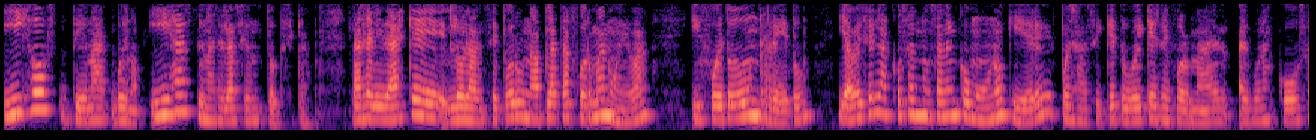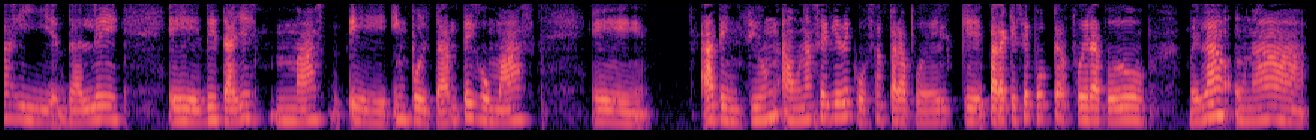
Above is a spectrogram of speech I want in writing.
hijos de una, bueno, hijas de una relación tóxica. La realidad es que lo lancé por una plataforma nueva y fue todo un reto. Y a veces las cosas no salen como uno quiere, pues así que tuve que reformar algunas cosas y darle eh, detalles más eh, importantes o más eh, atención a una serie de cosas para poder que, para que ese podcast fuera todo, ¿verdad? Una,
